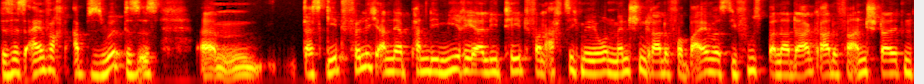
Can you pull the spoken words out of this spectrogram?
das ist einfach absurd. Das ist, ähm, das geht völlig an der Pandemie-Realität von 80 Millionen Menschen gerade vorbei, was die Fußballer da gerade veranstalten.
